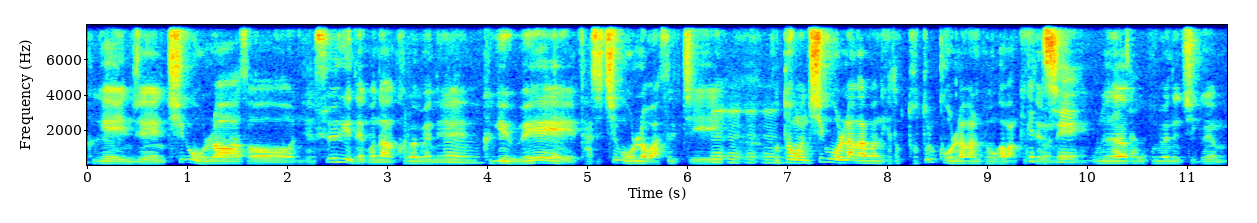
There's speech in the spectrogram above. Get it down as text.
그게 이제 치고 올라와서 이제 수익이 되거나 그러면은 그게 왜 다시 치고 올라왔을지 보통은 치고 올라가면 계속 더 뚫고 올라가는 경우가 많기 그치. 때문에 우리나라도 보면은 지금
